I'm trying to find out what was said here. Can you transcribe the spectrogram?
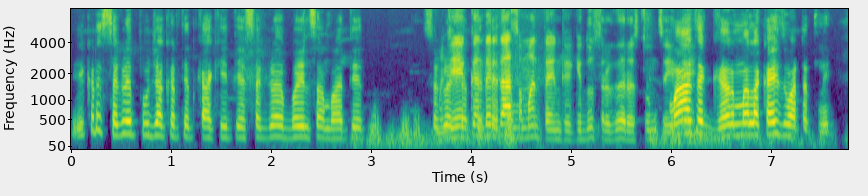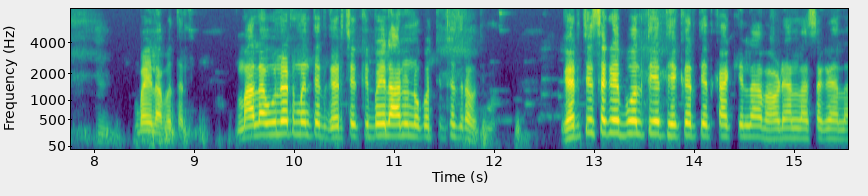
इकडे सगळे पूजा करतात काकी ते सगळं बैल सांभाळतात सगळं म्हणजे. एकंदरीत असं म्हणता येईल का की दुसरं घरच तुमचं इथे आहे? माझं घर मला काहीच वाटत नाही बैलाबद्दल मला उलट म्हणतात घरचे की बैल आणू नको तिथंच राहू दे मग. घरचे सगळे बोलतेत हे करतात काकीला भावड्याला सगळ्याला.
